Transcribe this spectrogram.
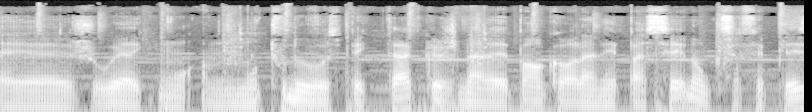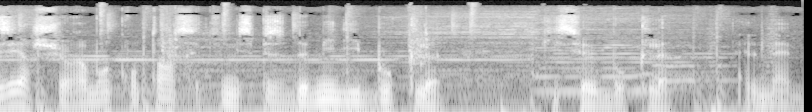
et jouer avec mon, mon tout nouveau spectacle que je n'avais pas encore l'année passée. Donc, ça fait plaisir. Je suis vraiment content. C'est une espèce de mini boucle qui se boucle elle-même.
